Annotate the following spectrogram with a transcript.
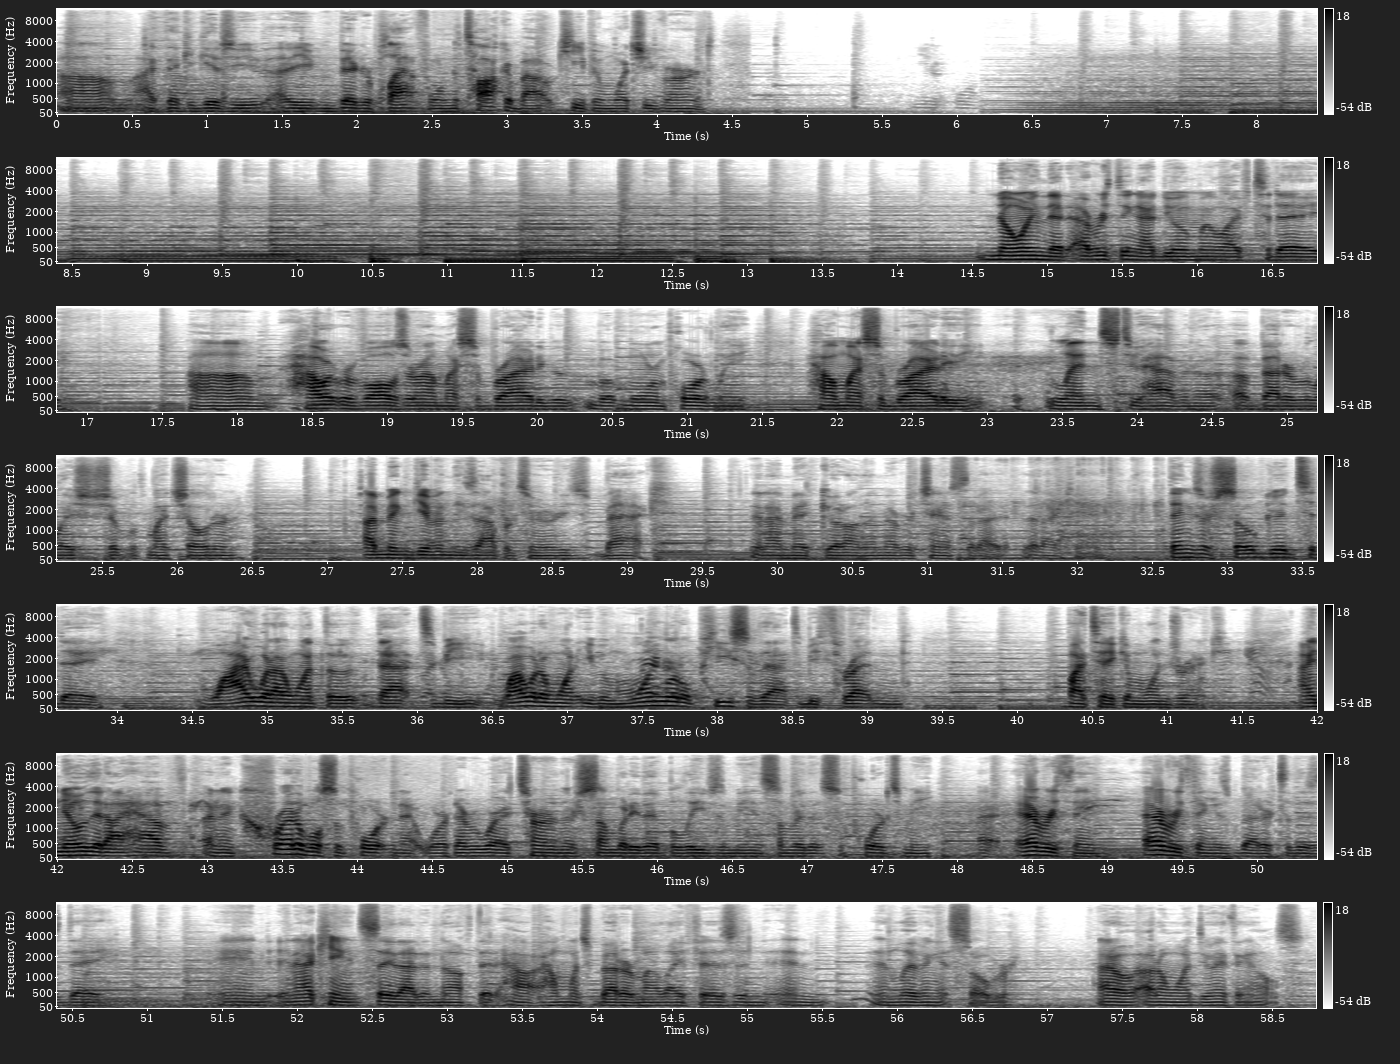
um, I think it gives you an even bigger platform to talk about keeping what you've earned. Knowing that everything I do in my life today, um, how it revolves around my sobriety, but, but, more importantly, how my sobriety lends to having a, a better relationship with my children. I've been given these opportunities back, and I make good on them every chance that I, that I can. Things are so good today. Why would I want the, that to be, why would I want even one little piece of that to be threatened by taking one drink? I know that I have an incredible support network. Everywhere I turn, there's somebody that believes in me and somebody that supports me. Uh, everything, everything is better to this day. And, and I can't say that enough, that how, how much better my life is and, and, and living it sober. I don't, I don't want to do anything else.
